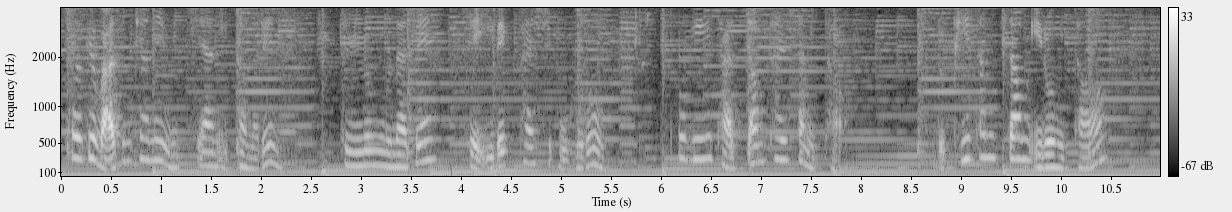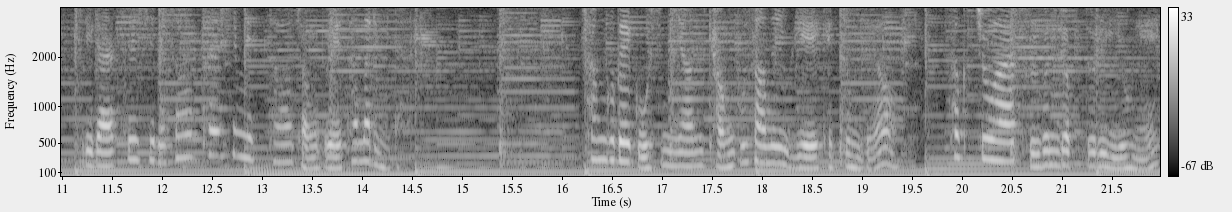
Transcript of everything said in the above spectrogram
철교 맞은편에 위치한 이 터널은 등록문화재 제285호로 폭이 4.84m, 높이 3.15m, 길이가 70에서 80m 정도의 터널입니다. 1950년 경부선을 위해 개통되어 석조와 붉은 벽돌을 이용해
